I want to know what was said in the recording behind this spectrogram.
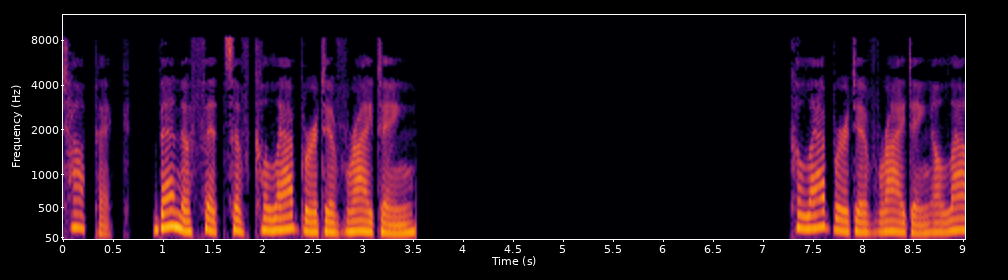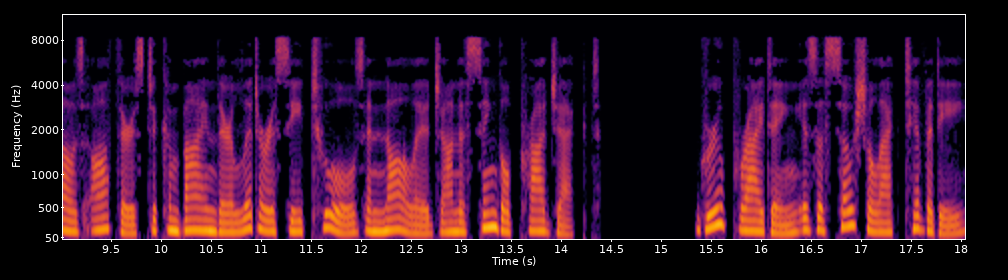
Topic: Benefits of collaborative writing. Collaborative writing allows authors to combine their literacy tools and knowledge on a single project. Group writing is a social activity,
